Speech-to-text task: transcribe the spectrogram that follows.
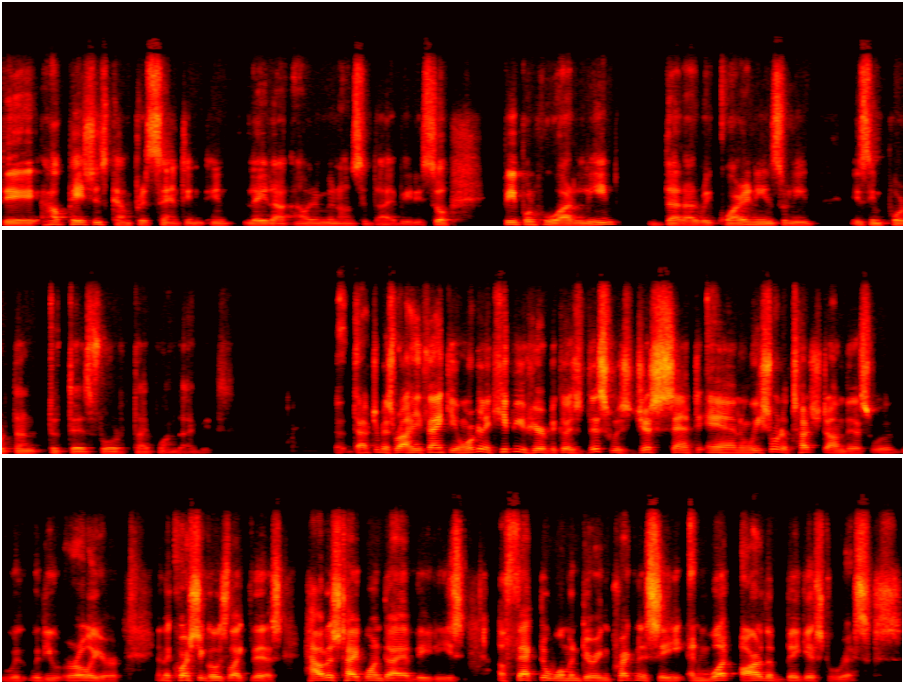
the how patients can present in, in later autoimmune onset diabetes. So people who are lean that are requiring insulin, it's important to test for type 1 diabetes. Dr. Mizrachi, thank you. And we're going to keep you here because this was just sent in, and we sort of touched on this with, with, with, you earlier. And the question goes like this How does type 1 diabetes affect a woman during pregnancy, and what are the biggest risks?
